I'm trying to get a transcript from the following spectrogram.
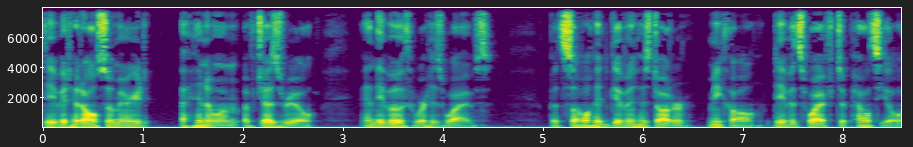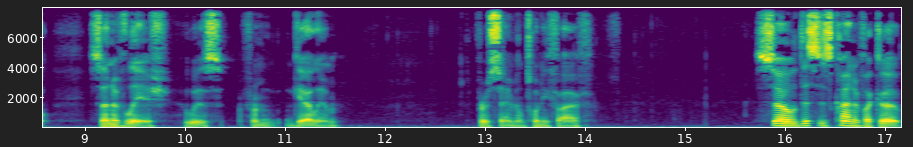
David had also married Ahinoam of Jezreel, and they both were his wives. But Saul had given his daughter Michal, David's wife, to Paltiel, son of Laish, who was from Gallim. 1 Samuel 25. So this is kind of like a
